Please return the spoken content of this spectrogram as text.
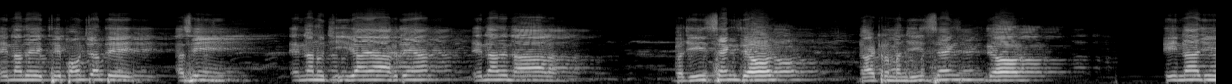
ਇਹਨਾਂ ਦੇ ਇੱਥੇ ਪਹੁੰਚਣ ਤੇ ਅਸੀਂ ਇਹਨਾਂ ਨੂੰ ਜੀ ਆਇਆਂ ਆਖਦੇ ਆ। ਇਹਨਾਂ ਦੇ ਨਾਲ ਬਲਜੀਤ ਸਿੰਘ ਦਿਓਲ ਡਾਕਟਰ ਮਨਜੀਤ ਸਿੰਘ ਦਿਓਲ ਟੀਨਾ ਜੀ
